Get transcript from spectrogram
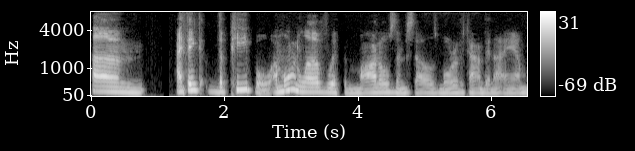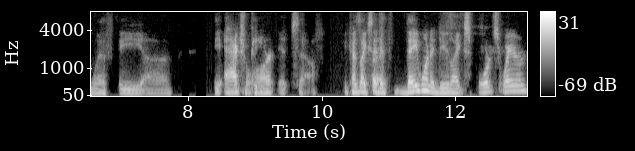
Um, I think the people, I'm more in love with the models themselves more of the time than I am with the uh, the actual P- art itself. Because, like I said, right. if they want to do like sportswear,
